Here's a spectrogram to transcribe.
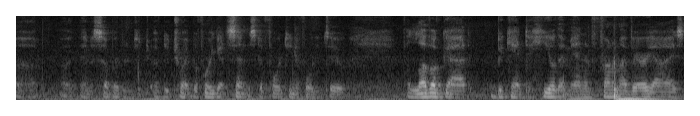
uh, uh, in a suburb of, Detroit before he got sentenced to 14 to 42. The love of God began to heal that man in front of my very eyes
